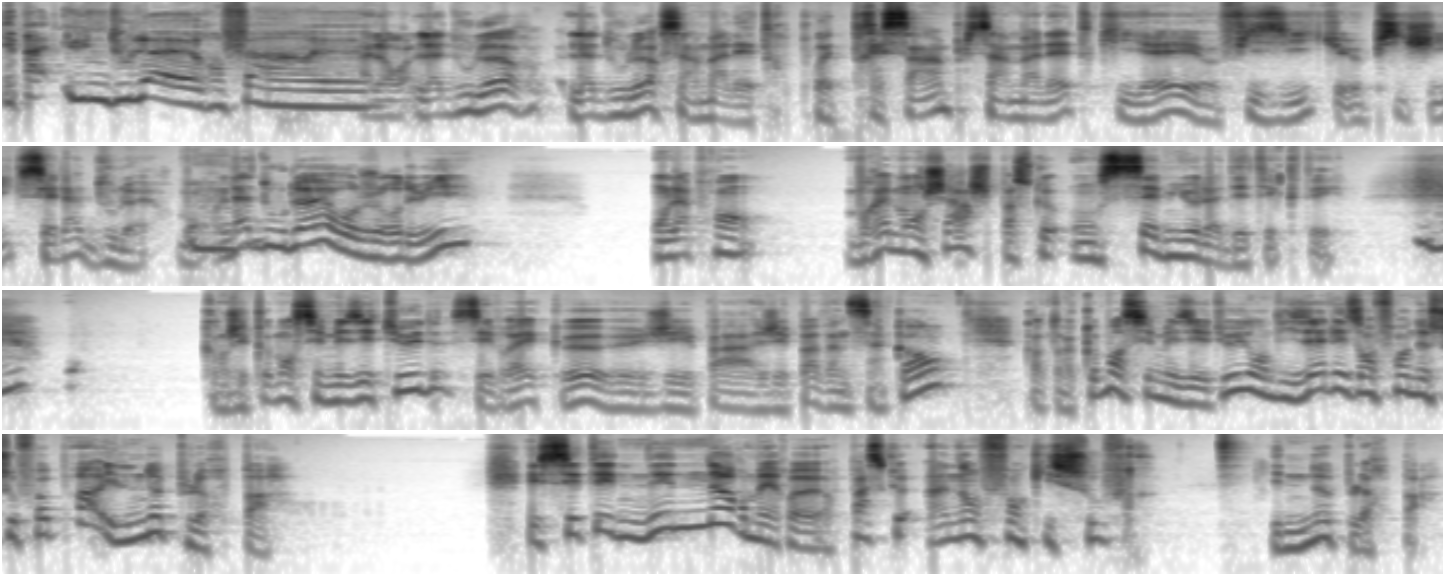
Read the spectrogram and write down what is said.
Il n'y a pas une douleur, enfin. euh, Alors la douleur, la douleur, c'est un mal-être. Pour être très simple, c'est un mal-être qui est euh, physique, euh, psychique, c'est la douleur. Bon, Mhm. la douleur aujourd'hui, on la prend vraiment en charge parce qu'on sait mieux la détecter. Mhm. Quand j'ai commencé mes études, c'est vrai que j'ai pas, j'ai pas 25 ans. Quand on a commencé mes études, on disait les enfants ne souffrent pas, ils ne pleurent pas. Et c'était une énorme erreur parce qu'un enfant qui souffre, il ne pleure pas.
